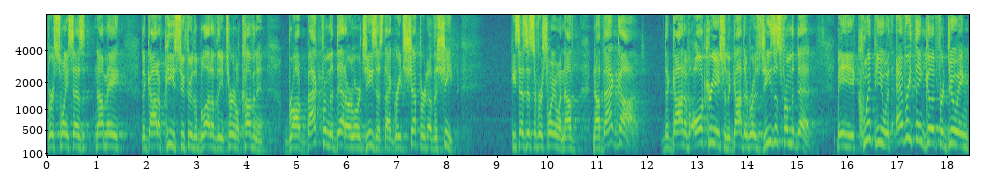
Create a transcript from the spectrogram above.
verse 20 says, Now may the God of peace, who through the blood of the eternal covenant brought back from the dead our Lord Jesus, that great shepherd of the sheep. He says this in verse 21 Now, now that God, the God of all creation, the God that rose Jesus from the dead, may he equip you with everything good for doing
